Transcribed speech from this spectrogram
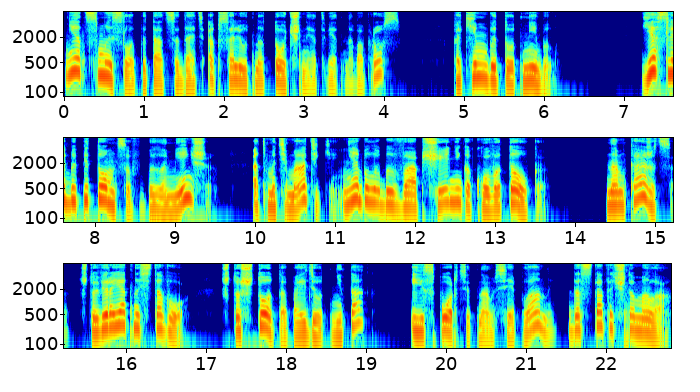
нет смысла пытаться дать абсолютно точный ответ на вопрос, каким бы тот ни был. Если бы питомцев было меньше, от математики не было бы вообще никакого толка. Нам кажется, что вероятность того, что что-то пойдет не так и испортит нам все планы, достаточно мала.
